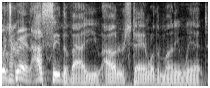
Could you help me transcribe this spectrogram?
Which, granted, I see the value. I understand where the money went,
